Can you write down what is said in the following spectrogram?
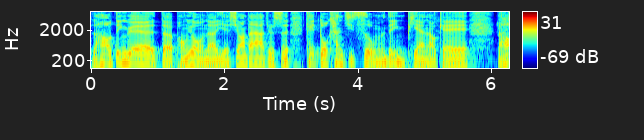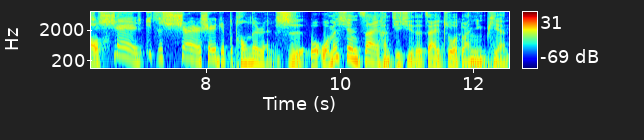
然后订阅的朋友呢，也希望大家就是可以多看几次我们的影片，OK，然后 share 一直 share share 给不同的人。是我我们现在很积极的在做短影片，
